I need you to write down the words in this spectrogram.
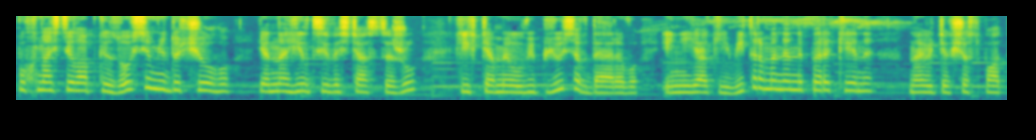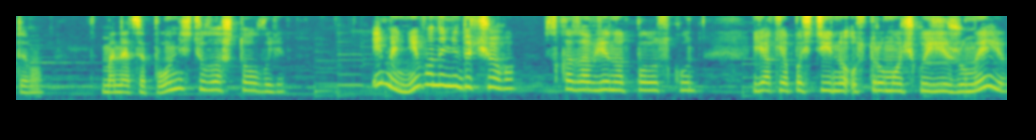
пухнасті лапки зовсім ні до чого. Я на гілці весь час сижу, кігтями увіп'юся в дерево, і ніякий вітер мене не перекине, навіть якщо спатиму. Мене це повністю влаштовує. І мені вони ні до чого, сказав єнот полоскун. Як я постійно у струмочку їжу мию,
